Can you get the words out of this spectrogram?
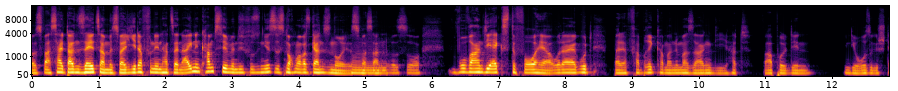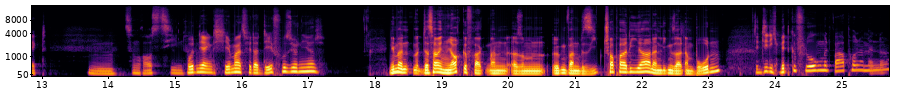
es was halt dann seltsam ist, weil jeder von denen hat seinen eigenen Kampfstil. Wenn du die fusionierst, ist es nochmal was ganz Neues, was Mhm. anderes. So, wo waren die Äxte vorher? Oder ja, gut, bei der Fabrik kann man immer sagen, die hat Warpol den in die Hose gesteckt Hm. zum Rausziehen. Wurden die eigentlich jemals wieder defusioniert? Nee, man, das habe ich mich auch gefragt. Man, also man, irgendwann besiegt Chopper die ja, dann liegen sie halt am Boden. Sind die nicht mitgeflogen mit Warpol am Ende?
